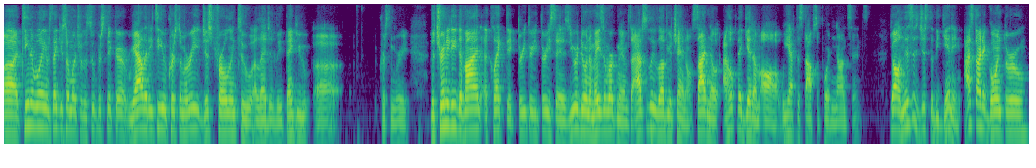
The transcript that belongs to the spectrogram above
Uh, Tina Williams, thank you so much for the super sticker. Reality to you, Crystal Marie, just trolling too, allegedly. Thank you, uh, Crystal Marie. The Trinity Divine Eclectic 333 says, You are doing amazing work, ma'ams. I absolutely love your channel. Side note, I hope they get them all. We have to stop supporting nonsense. Y'all, and this is just the beginning. I started going through,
